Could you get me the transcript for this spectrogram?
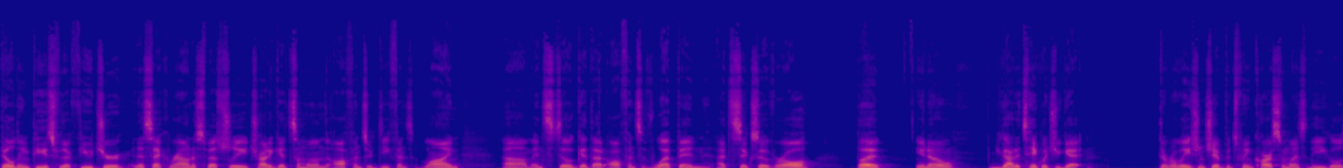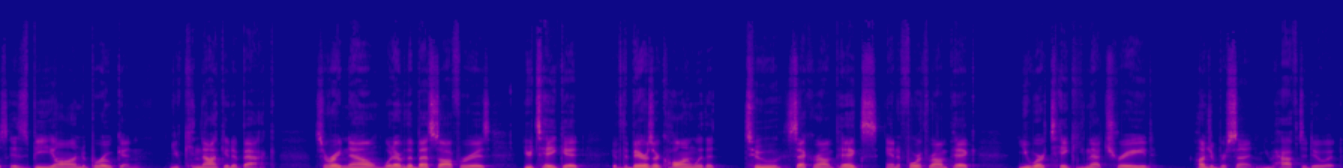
building piece for their future in the second round, especially try to get someone on the offensive or defensive line um, and still get that offensive weapon at six overall. But, you know, you got to take what you get. The relationship between Carson Wentz and the Eagles is beyond broken. You cannot get it back. So, right now, whatever the best offer is, you take it. If the Bears are calling with a two second round picks and a fourth round pick, you are taking that trade 100%. You have to do it.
